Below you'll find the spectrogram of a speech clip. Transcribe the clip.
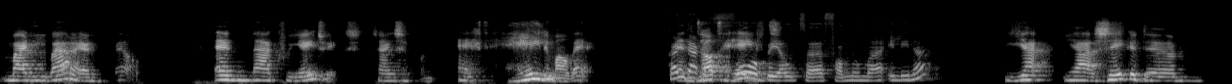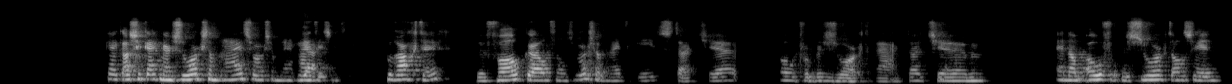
maar die waren er nog wel. En na Creatrix zijn ze van echt helemaal weg. Kan je daar een voorbeeld heeft... Eh, van noemen, Elina? Ja, ja, zeker de... Kijk, als je kijkt naar zorgzaamheid, zorgzaamheid is natuurlijk prachtig. De valkuil van zorgzaamheid is dat je overbezorgd raakt. Dat je, en dan overbezorgd als in,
